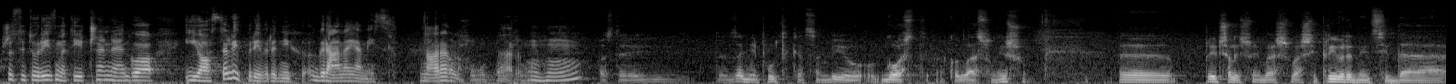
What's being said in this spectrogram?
što se turizma tiče, nego i ostalih privrednih grana, ja mislim. Naravno. Mhm. Pa ste zadnji put kad sam bio gost kod vas u Nišu, e, pričali su mi baš vaši privrednici da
